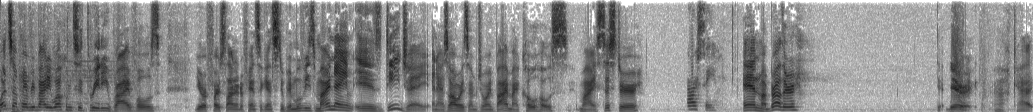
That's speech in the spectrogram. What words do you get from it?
What's up, everybody? Welcome to 3D Rivals, your first line of defense against stupid movies. My name is DJ, and as always, I'm joined by my co hosts, my sister, Darcy. and my brother. Derek. Oh, God.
